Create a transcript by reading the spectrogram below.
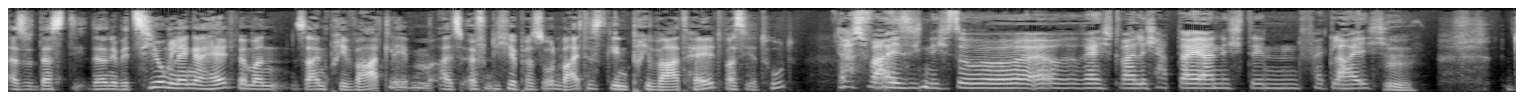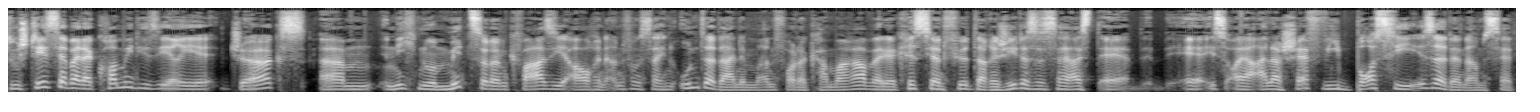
also dass die, deine Beziehung länger hält, wenn man sein Privatleben als öffentliche Person weitestgehend privat hält, was ihr tut? Das weiß ich nicht so äh, recht, weil ich habe da ja nicht den Vergleich. Du stehst ja bei der Comedy-Serie Jerks ähm, nicht nur mit, sondern quasi auch in Anführungszeichen unter deinem Mann vor der Kamera, weil der Christian führt da Regie. Das heißt, er, er ist euer aller Chef. Wie bossy ist er denn am Set?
